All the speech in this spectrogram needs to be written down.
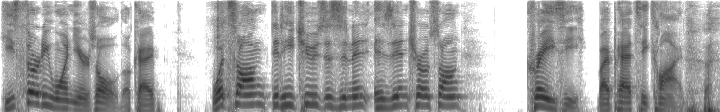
He's thirty one years old. Okay, what song did he choose as an, his intro song? "Crazy" by Patsy Cline.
